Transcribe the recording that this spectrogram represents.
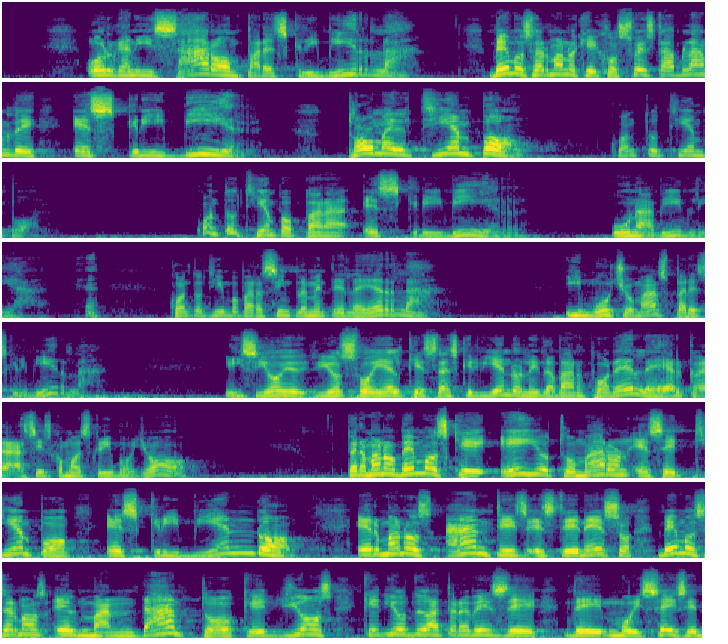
Organizaron para escribirla. Vemos, hermano, que Josué está hablando de escribir. Toma el tiempo. ¿Cuánto tiempo? ¿Cuánto tiempo para escribir una Biblia? ¿Cuánto tiempo para simplemente leerla? Y mucho más para escribirla. Y si yo, yo soy el que está escribiendo, ni la van a poder leer, así es como escribo yo. Pero hermanos, vemos que ellos tomaron ese tiempo escribiendo. Hermanos, antes este, en eso, vemos, hermanos, el mandato que Dios, que Dios dio a través de, de Moisés. En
